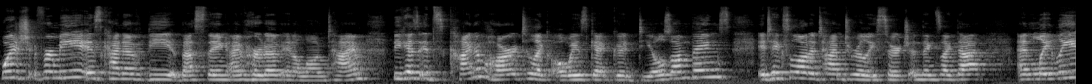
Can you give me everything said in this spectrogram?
which for me is kind of the best thing I've heard of in a long time because it's kind of hard to like always get good deals on things. It takes a lot of time to really search and things like that. And lately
